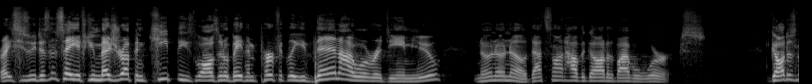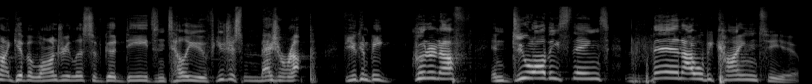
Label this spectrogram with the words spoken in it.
right? So he doesn't say, if you measure up and keep these laws and obey them perfectly, then I will redeem you. No, no, no. That's not how the God of the Bible works. God does not give a laundry list of good deeds and tell you if you just measure up, if you can be good enough and do all these things, then I will be kind to you.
